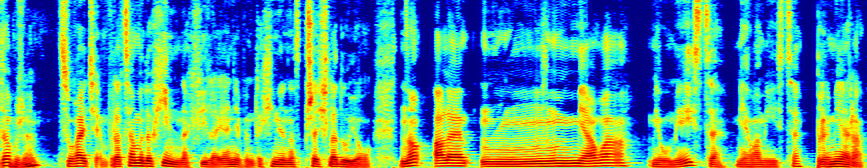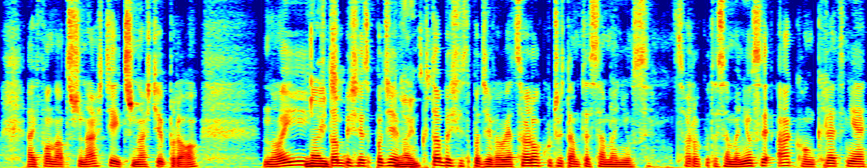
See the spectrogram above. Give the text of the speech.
Dobrze, słuchajcie, wracamy do Chin na chwilę. Ja nie wiem, te Chiny nas prześladują. No, ale mm, miała, miało miejsce, miała miejsce premiera iPhone'a 13 i 13 Pro. No i No kto by się spodziewał? No kto by się spodziewał? Ja co roku czytam te same newsy. Co roku te same newsy, a konkretnie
